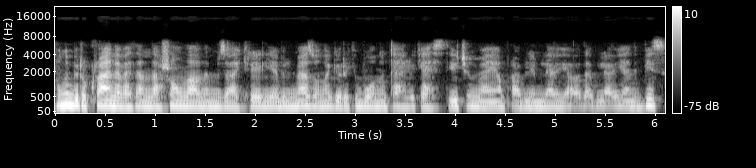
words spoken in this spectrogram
Bunu bir Ukrayna vətəndaşı onlarla müzakirə edə bilməz. Ona görə ki, bu onun təhlükəsizliyi üçün müəyyən problemlər yarada bilər. Yəni biz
